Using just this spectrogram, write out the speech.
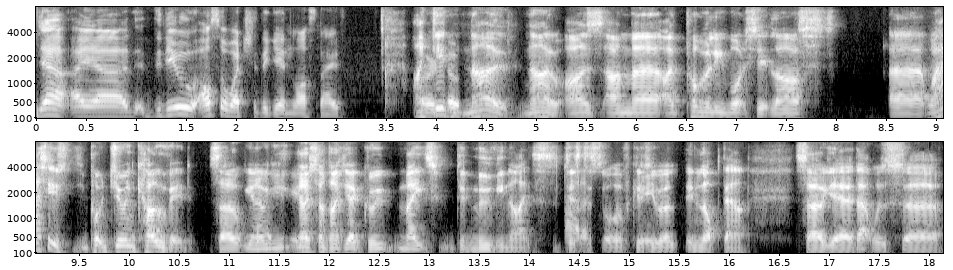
Yeah. I uh, did. You also watch it again last night? I or, didn't. No, no. I was. I'm. Uh, I probably watched it last. Uh, well, actually, it was during COVID. So you know, oh, you, you, know, sometimes you had group mates did movie nights just oh, to sort of because you were in lockdown. So yeah, that was. Uh,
